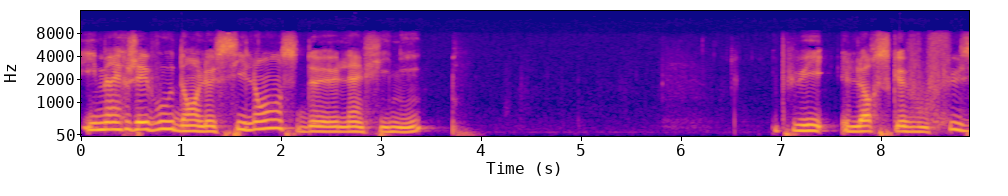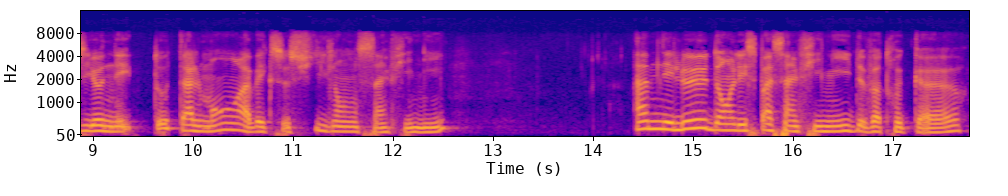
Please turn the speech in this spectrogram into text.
Immergez-vous dans le silence de l'infini. Puis, lorsque vous fusionnez totalement avec ce silence infini, amenez-le dans l'espace infini de votre cœur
